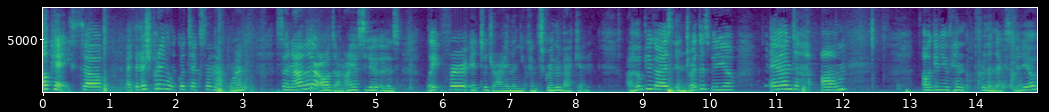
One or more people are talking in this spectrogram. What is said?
Okay, so I finished putting Liquitex on that one. So now that they're all done, all you have to do is wait for it to dry and then you can screw them back in. I hope you guys enjoyed this video and um I'll give you a hint for the next video.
